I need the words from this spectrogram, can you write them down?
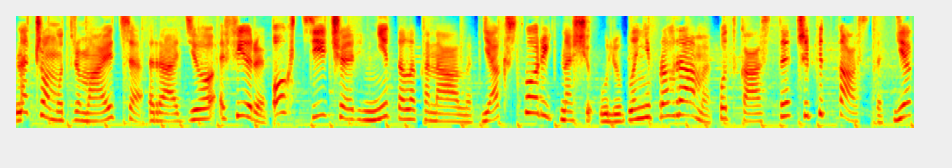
На чому тримаються радіоефіри? Ох, ці чарівні телеканали. Як створюють наші улюблені програми, подкасти чи підкасти? Як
